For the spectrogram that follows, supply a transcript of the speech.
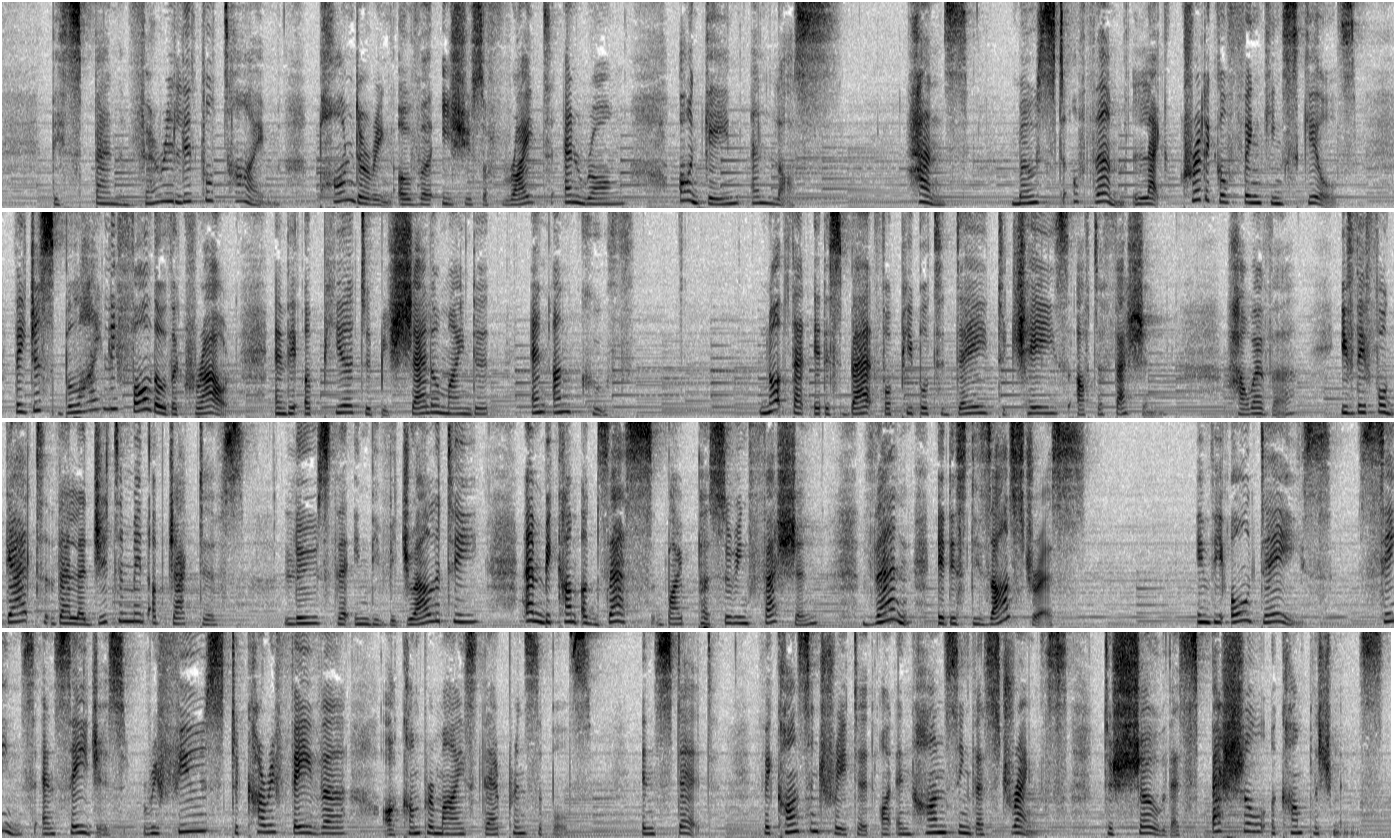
They spend very little time pondering over issues of right and wrong or gain and loss. Hence, most of them lack critical thinking skills. They just blindly follow the crowd and they appear to be shallow minded and uncouth. Not that it is bad for people today to chase after fashion. However, if they forget their legitimate objectives, lose their individuality, and become obsessed by pursuing fashion, then it is disastrous. In the old days, saints and sages refused to curry favor or compromise their principles. Instead, they concentrated on enhancing their strengths to show their special accomplishments.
